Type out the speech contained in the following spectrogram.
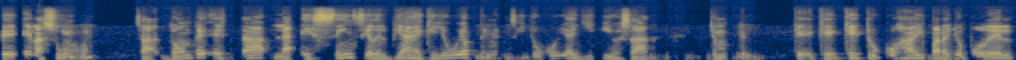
de el asunto. O sea, ¿dónde está la esencia del viaje? ¿Qué yo voy a obtener si yo voy allí? O sea, ¿qué, qué, qué trucos hay para yo poder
